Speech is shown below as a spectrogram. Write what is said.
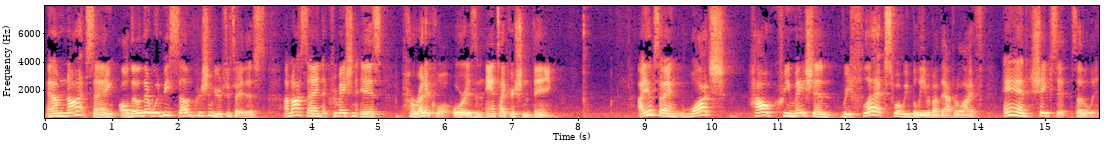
And I'm not saying, although there would be some Christian groups who say this, I'm not saying that cremation is heretical or is an anti Christian thing. I am saying, watch how cremation reflects what we believe about the afterlife and shapes it subtly.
